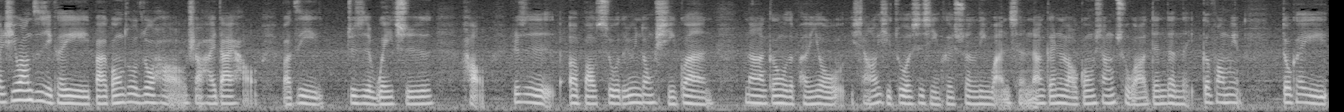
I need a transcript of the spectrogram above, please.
很希望自己可以把工作做好，小孩带好，把自己就是维持好，就是呃保持我的运动习惯，那跟我的朋友想要一起做的事情可以顺利完成，那跟老公相处啊等等的各方面都可以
